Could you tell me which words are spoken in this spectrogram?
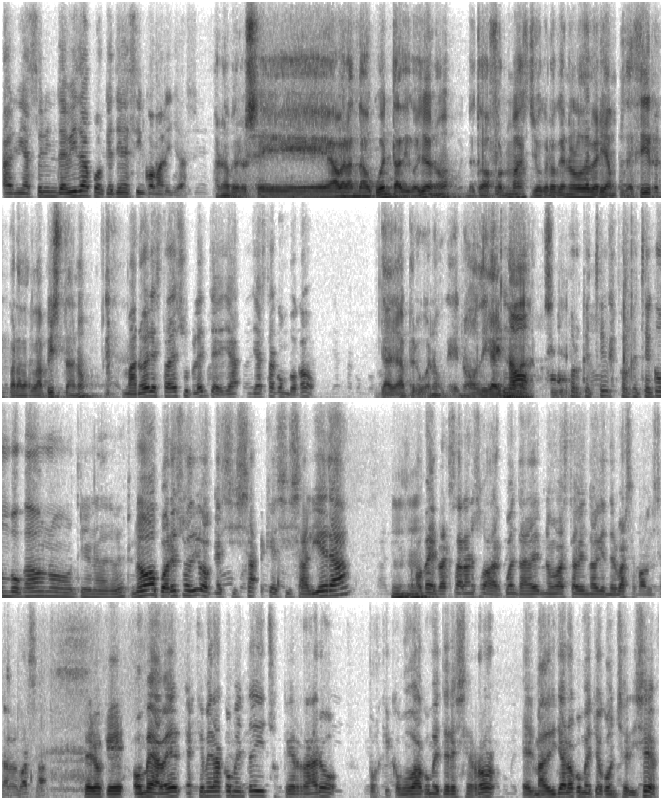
alineación indebida porque tiene cinco amarillas. Bueno, pero se habrán dado cuenta, digo yo, ¿no? De todas formas, yo creo que no lo deberíamos decir para dar la pista, ¿no? Manuel está de suplente, ya, ya está convocado. Ya, ya, pero bueno, que no digáis no, nada. Sí. Porque, esté, porque esté convocado no tiene nada que ver. No, por eso digo que si, que si saliera, uh -huh. hombre, el Barça ahora no se va a dar cuenta, no va a estar viendo a alguien del Barça para avisar al Barça. Pero que, hombre, a ver, es que me la comenté y he dicho que es raro, porque cómo va a cometer ese error. El Madrid ya lo cometió con Cherisev.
